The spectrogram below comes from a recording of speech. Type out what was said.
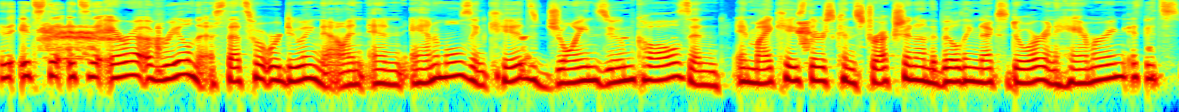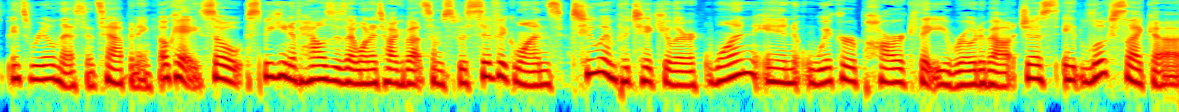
It's the it's the era of realness. That's what we're doing now, and and animals and kids join Zoom calls, and in my case, there's construction on the building next door and hammering. It, it's it's realness. It's happening. Okay, so speaking of houses, I want to talk about some specific ones. Two in particular. One in Wicker Park that you wrote about. Just it looks like a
